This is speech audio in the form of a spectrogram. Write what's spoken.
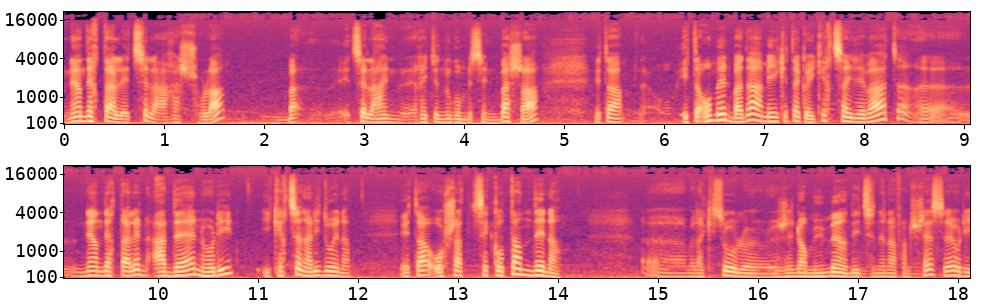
neandertal etzela arrasola, ba, etzela hain erreiten dugun bezen basa, eta eta omen bada Ameriketako ikertzaile bat uh, neandertalen ADN hori ikertzen ari duena. Eta osatzekotan dena. Uh, badakizu, le genome humain ditzen dena frantzesez, eh, hori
